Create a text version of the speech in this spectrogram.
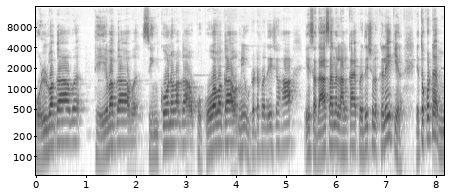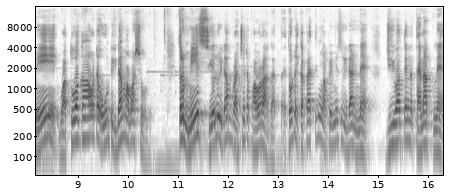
පොල් වගාව තේ වගාව සිංකෝන වගාව කොකෝව වගාව මේ උඩට ප්‍රදේශ හා ඒ සදාසන්න ලංකායි ප්‍රදේශවල කළේ කියලා. එතකොට මේ වතු වගාවට ඔවුන්ට ඉඩම් අවශ්‍ය වුණේ. තොර මේ සියලු ඉඩම් රජයට පවරා ගත්තා. තොට එක පැත්තිකින් අපේ මිනිසු ඉඩන්න නෑ ජීවත්වන්න තැනක් නෑ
